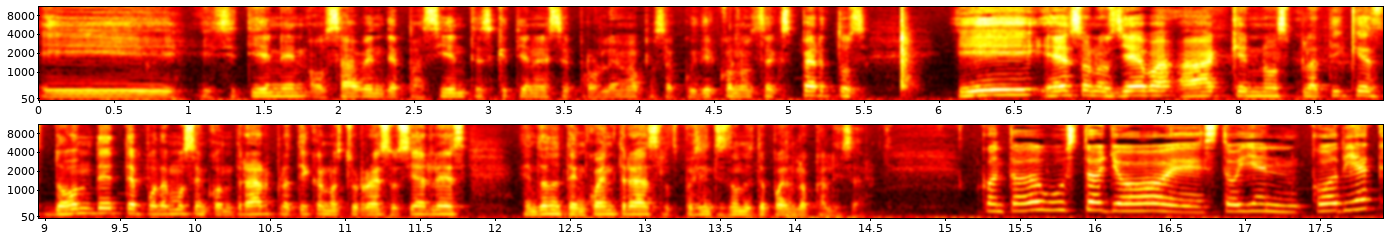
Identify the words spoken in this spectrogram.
Y, y si tienen o saben de pacientes que tienen ese problema, pues acudir con los expertos. Y eso nos lleva a que nos platiques dónde te podemos encontrar, platícanos tus redes sociales, en dónde te encuentras, los pacientes dónde te pueden localizar. Con todo gusto, yo eh, estoy en Kodiak,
